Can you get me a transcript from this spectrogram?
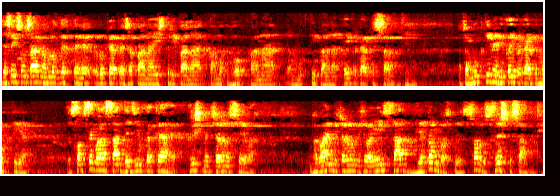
जैसे ही संसार में हम लोग देखते हैं, रुपया पैसा पाना, स्त्री पाना, कामुक भोग पाना, या मुक्ति पाना, कई प्रकार के साध्य हैं। अच्छा मुक्ति में भी कई प्रकार की मुक्ति है। तो सबसे बड़ा साध्य जीव का क्या है? कृष्ण चरण सेवा। भगवान के चरणों की सेवा, यही साध्यतम वस्तु है, सर्वश्रेष्ठ साध्य।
